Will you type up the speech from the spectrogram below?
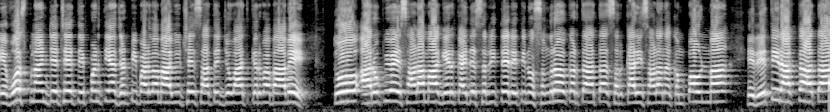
એ વોશ પ્લાન્ટ જે છે, તે પણ ત્યાં ઝડપી પાડવામાં આવ્યું છે. સાથે જ વાત કરવામાં આવે તો આરોપીઓએ શાળામાં ગેરકાયદેસર રીતે રેતીનો સંગ્રહ કરતા હતા. સરકારી શાળાના કમ્પાઉન્ડમાં એ રેતી રાખતા હતા.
